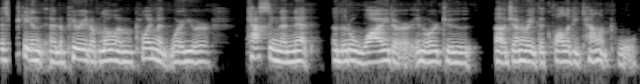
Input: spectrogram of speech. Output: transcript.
especially in, in, a period of low employment where you're casting the net a little wider in order to uh, generate the quality talent pool.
